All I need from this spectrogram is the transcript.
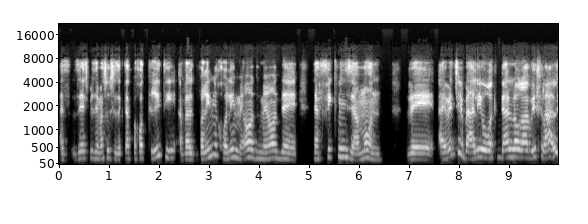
אז זה, יש בזה משהו שזה קצת פחות קריטי, אבל גברים יכולים מאוד מאוד uh, להפיק מזה המון. והאמת שבעלי הוא רקדן לא רע בכלל.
